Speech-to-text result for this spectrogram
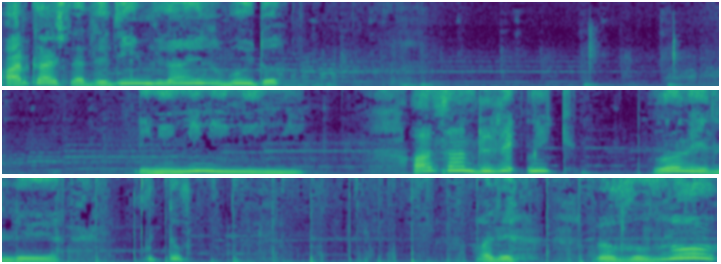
Arkadaşlar dediğim gülen buydu. Ay sen düz ekmek. Ya. Bıktım. Hadi. Hızlı.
